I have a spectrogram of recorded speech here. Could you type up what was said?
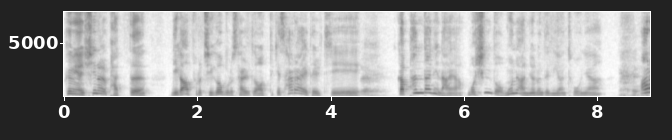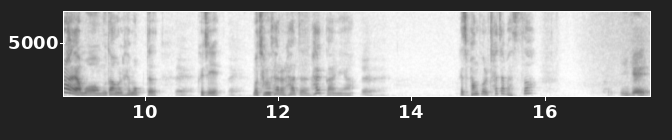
그러면 신을 받든 네가 앞으로 직업으로 살든 어떻게 살아야 될지가 네네 판단이 나야 뭐 신도 문을 안 여는데 니한테 오냐 알아야 뭐 무당을 해먹든 네. 그지? 네. 뭐 장사를 하든 할 거 아니야 네네 그래서 방법을 찾아봤어? 이게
